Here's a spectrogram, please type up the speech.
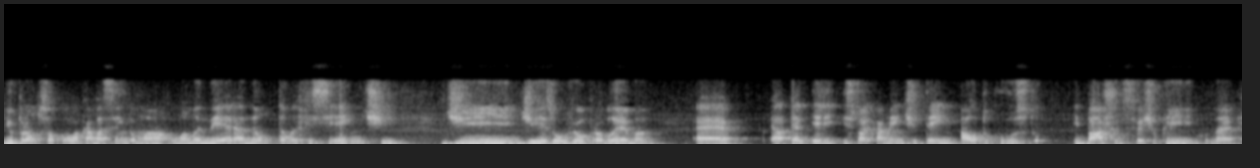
E o pronto-socorro acaba sendo uma, uma maneira não tão eficiente de, de resolver o problema. É, ele historicamente tem alto custo, e baixo desfecho clínico, né?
